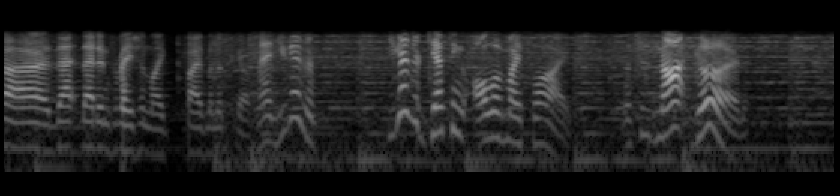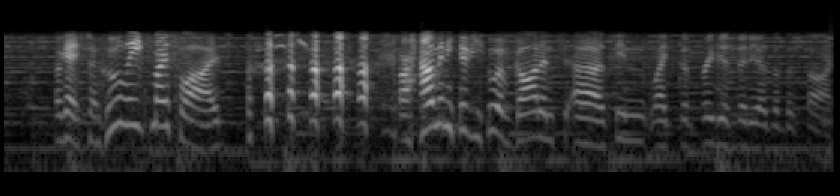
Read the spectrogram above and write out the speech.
uh, that that information like five minutes ago. Man, you guys are you guys are guessing all of my slides. This is not good. Okay, so who leaked my slides? or how many of you have gone and uh, seen like the previous videos of this talk?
